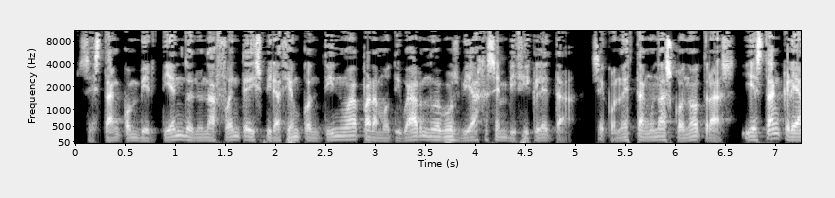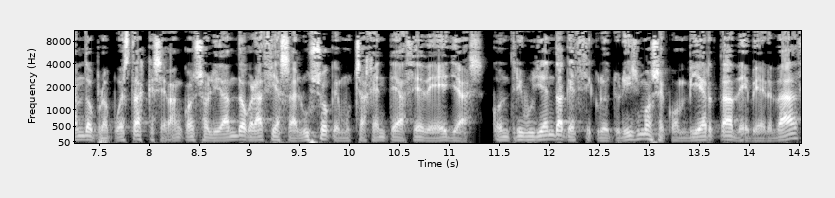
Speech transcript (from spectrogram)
se están convirtiendo en una fuente de inspiración continua para motivar nuevos viajes en bicicleta, se conectan unas con otras y están creando propuestas que se van consolidando gracias al uso que mucha gente hace de ellas, contribuyendo a que el cicloturismo se convierta de verdad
